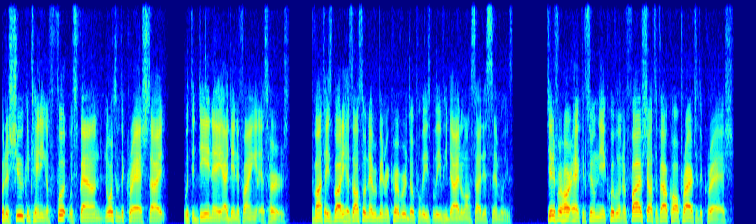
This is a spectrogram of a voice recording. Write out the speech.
but a shoe containing a foot was found north of the crash site with the DNA identifying it as hers. Devonte's body has also never been recovered, though police believe he died alongside his siblings. Jennifer Hart had consumed the equivalent of five shots of alcohol prior to the crash.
